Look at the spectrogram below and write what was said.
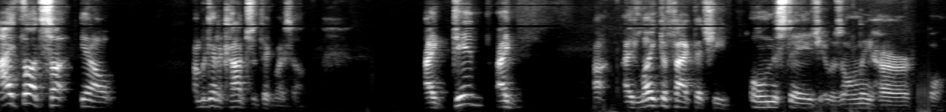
I thought so. You know, I'm going to contradict myself. I did. I. I, I like the fact that she owned the stage. It was only her. Well,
